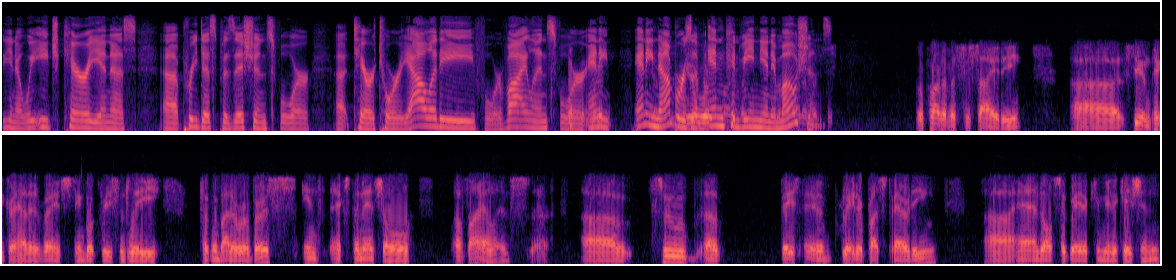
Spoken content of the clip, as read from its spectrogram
you know we each carry in us uh, predispositions for uh, territoriality, for violence, for any any numbers of inconvenient of emotions. We're part of a society. Uh, Steven Pinker had a very interesting book recently talking about a reverse in- exponential of violence uh, Uh, through uh, base, uh, greater prosperity and also greater communication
